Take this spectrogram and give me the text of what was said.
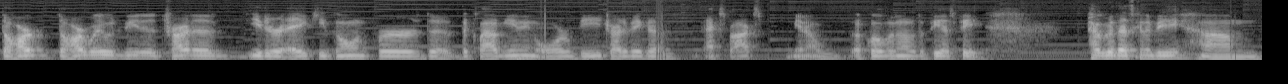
the hard the hard way would be to try to either a keep going for the the cloud gaming or b try to make a Xbox you know equivalent of the PSP. How good that's going to be, um,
